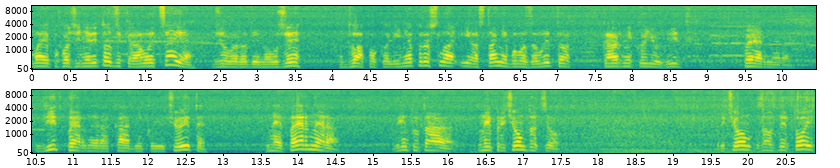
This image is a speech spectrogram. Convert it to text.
має походження від Тодзика, але ця бджолородина, вже два покоління пройшла і останнє було залито карнікою від пернера. Від пернера карнікою. Чуєте? Не пернера. Він тут не при чому до цього. Причому завжди той,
